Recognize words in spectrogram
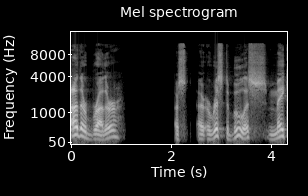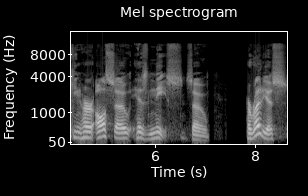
other brother, Aristobulus, making her also his niece. So Herodias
